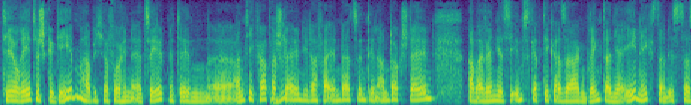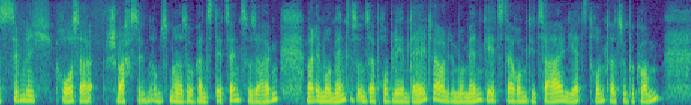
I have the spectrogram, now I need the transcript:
theoretisch gegeben, habe ich ja vorhin erzählt, mit den äh, Antikörperstellen, mhm. die da verändert sind, den Andockstellen. Aber wenn jetzt die Impfskeptiker sagen, bringt dann ja eh nichts, dann ist das ziemlich großer Schwachsinn, um es mal so ganz dezent zu sagen. Weil im Moment ist unser Problem Delta und im Moment geht es darum, die Zahlen jetzt runter zu bekommen. Äh,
